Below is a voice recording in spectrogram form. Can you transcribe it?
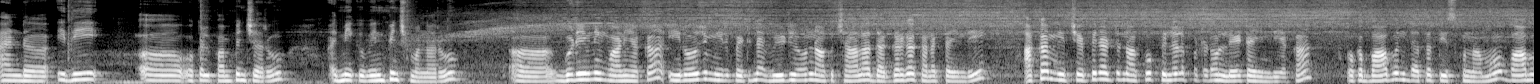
అండ్ ఇది ఒకరు ఒకళ్ళు పంపించారు. మీకు వినిపించమన్నారు. గుడ్ ఈవినింగ్ వాణి అక్క. ఈరోజు మీరు పెట్టిన వీడియో నాకు చాలా దగ్గరగా కనెక్ట్ అయింది. అక్క మీరు చెప్పినట్టు నాకు పిల్లలు పుట్టడం లేట్ అయింది అక్క. ఒక బాబుని దత్త తీసుకున్నాము. బాబు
